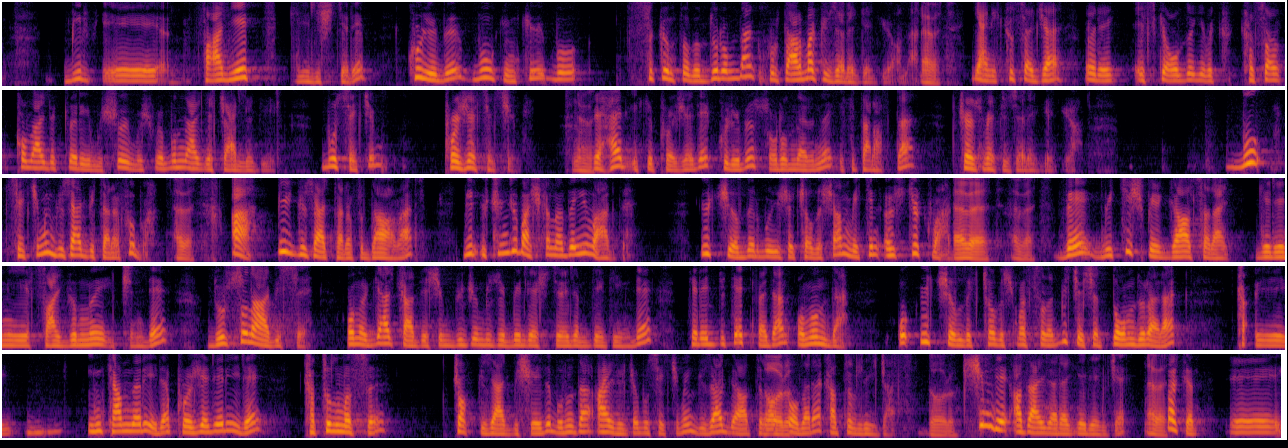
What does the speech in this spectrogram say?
bir e, faaliyet geliştirip kulübü bugünkü bu sıkıntılı durumdan kurtarmak üzere geliyorlar. Evet. Yani kısaca öyle eski olduğu gibi kasa kolaylıklarıymış, şuymuş ve bunlar geçerli değil. Bu seçim proje seçimi. Evet. Ve her iki projede kulübün sorunlarını iki tarafta çözmek üzere geliyor. Bu seçimin güzel bir tarafı bu. Evet. A, bir güzel tarafı daha var. Bir üçüncü başkan adayı vardı. Üç yıldır bu işe çalışan Metin Öztürk vardı Evet. Evet. ve müthiş bir Galatasaray geleneği, saygınlığı içinde Dursun abisi onu gel kardeşim gücümüzü birleştirelim dediğinde tereddüt etmeden onun da o 3 yıllık çalışmasını bir çeşit dondurarak e, imkanlarıyla, projeleriyle katılması çok güzel bir şeydi. Bunu da ayrıca bu seçimin güzel bir hatırası Doğru. olarak hatırlayacağız. Doğru. Şimdi adaylara gelince, Evet. bakın e,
